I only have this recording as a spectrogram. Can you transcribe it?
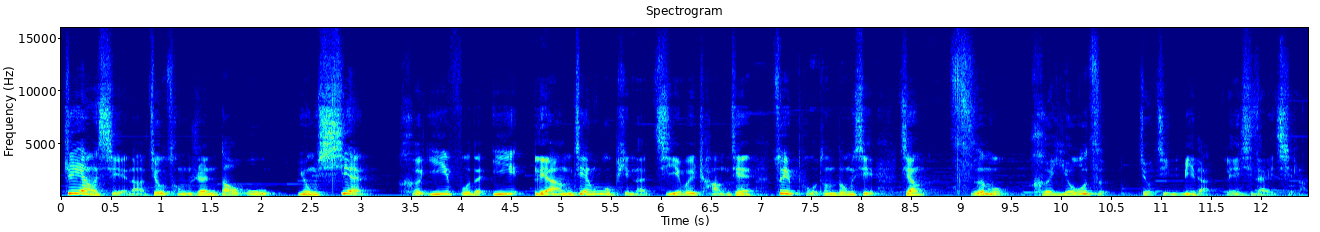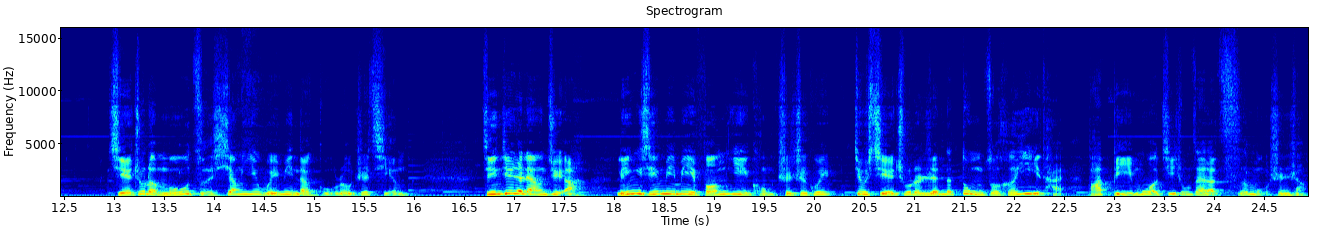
这样写呢，就从人到物，用线和衣服的衣两件物品呢，极为常见、最普通的东西，将慈母和游子就紧密的联系在一起了，写出了母子相依为命的骨肉之情。紧接着两句啊，临行密密缝，意恐迟迟归，就写出了人的动作和意态，把笔墨集中在了慈母身上。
